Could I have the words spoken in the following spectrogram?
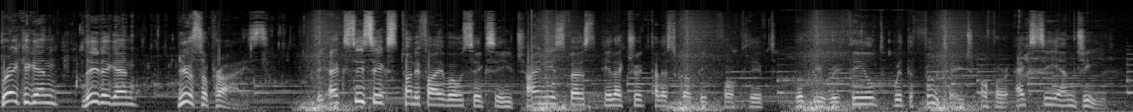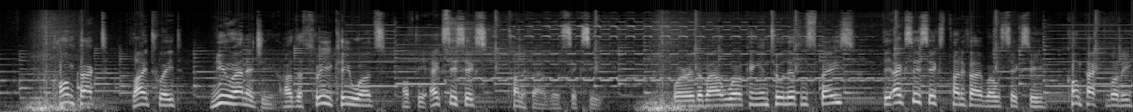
Brake again, lead again, new surprise! The XC6 2506E Chinese first electric telescopic forklift will be revealed with the footage of our XCMG. Compact, lightweight, new energy are the three keywords of the XC6 2506E. Worried about working in too little space? The XC6 2506E compact body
